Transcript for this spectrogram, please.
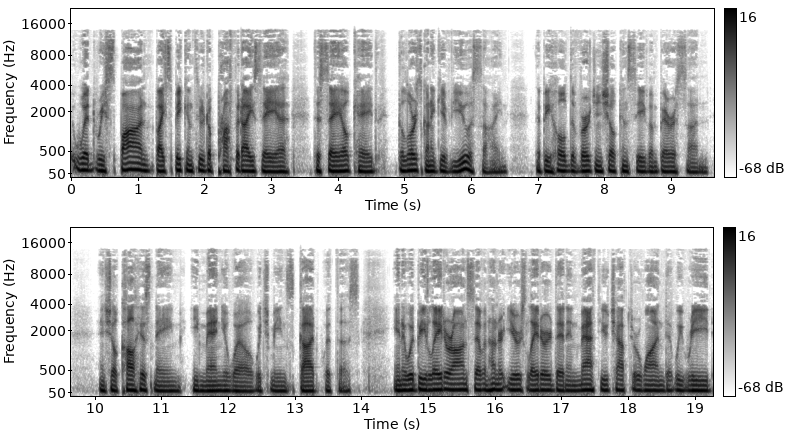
would respond by speaking through the prophet Isaiah to say, okay, the Lord's going to give you a sign that behold, the virgin shall conceive and bear a son and shall call his name Emmanuel, which means God with us. And it would be later on, 700 years later, that in Matthew chapter 1 that we read,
